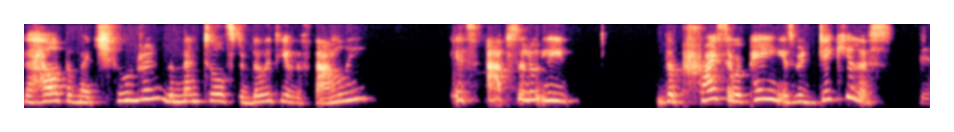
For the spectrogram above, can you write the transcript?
the health of my children the mental stability of the family? It's absolutely the price that we're paying is ridiculous. Yeah.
